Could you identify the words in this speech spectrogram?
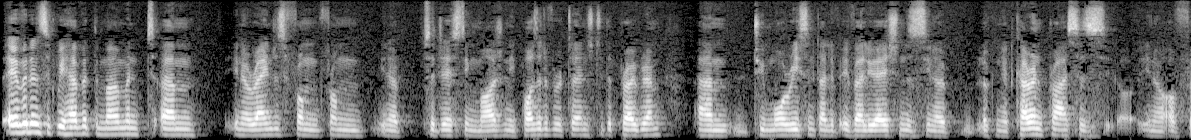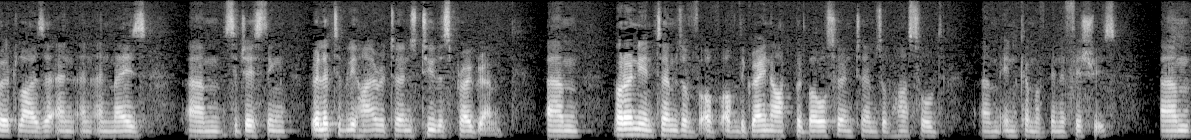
The evidence that we have at the moment, um, you know, ranges from, from, you know, suggesting marginally positive returns to the program um, to more recent evaluations, you know, looking at current prices, you know, of fertilizer and, and, and maize, um, suggesting relatively high returns to this program, um, not only in terms of, of, of, the grain output, but also in terms of household um, income of beneficiaries. Um,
